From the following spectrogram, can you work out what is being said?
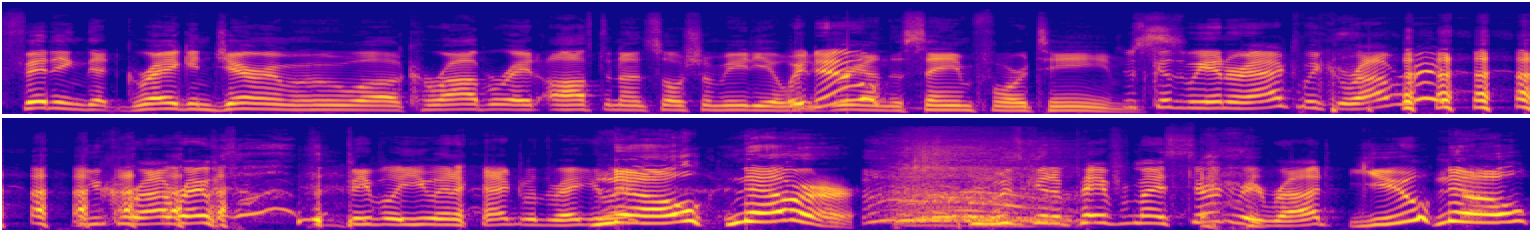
fitting that Greg and Jeremy, who uh, corroborate often on social media, would We agree do? on the same four teams. Just because we interact, we corroborate? you corroborate with the people you interact with regularly? no, never. Who's going to pay for my surgery, Rod? You? No.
